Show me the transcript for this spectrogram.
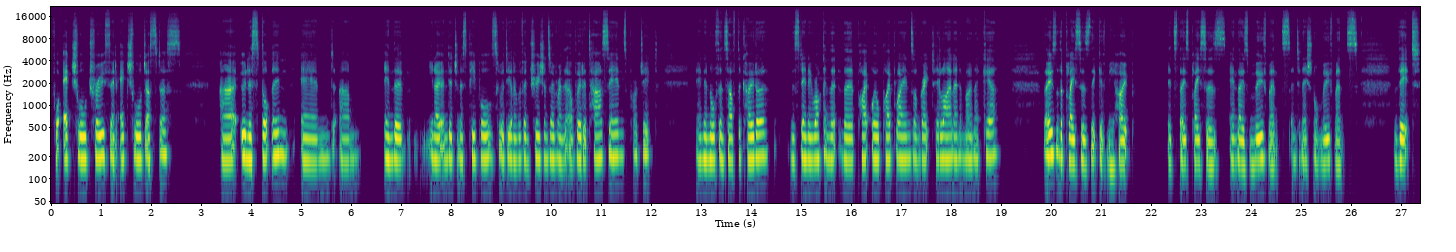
for actual truth and actual justice. Uh, Unist'ot'en and um, and the you know indigenous peoples who are dealing with intrusions over in the Alberta tar sands project and in North and South Dakota, the Standing Rock and the, the pipe oil pipelines on Great Turtle Island and Mauna Kea. Those are the places that give me hope. It's those places and those movements, international movements, that,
